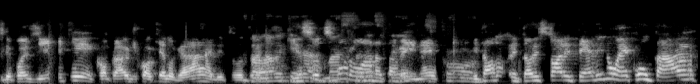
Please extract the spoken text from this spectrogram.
E depois via que comprava de qualquer lugar e tudo. Né? Isso desmorona também, né? Com... Então, então, storytelling não é contar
